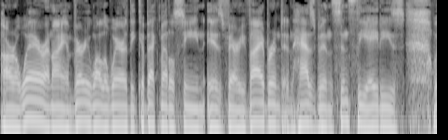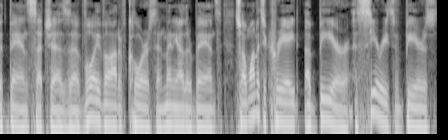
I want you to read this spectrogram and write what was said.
are aware, and I am very well aware, the Quebec metal scene is very vibrant and has been since the 80s with bands such as uh, Voivod, of course, and many other bands. So I wanted to create a beer, a series of beers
